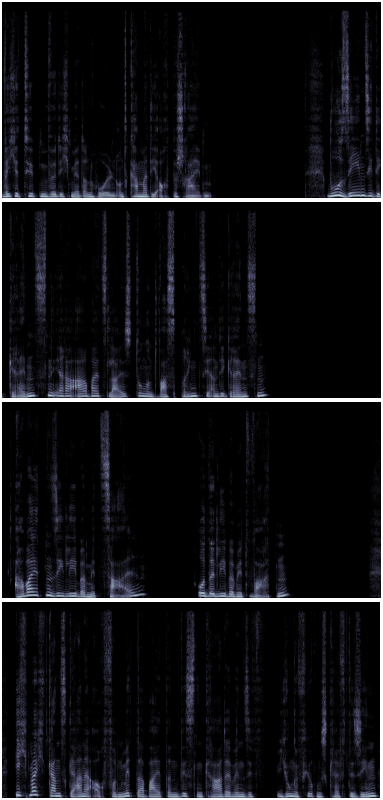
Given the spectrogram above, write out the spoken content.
welche Typen würde ich mir dann holen und kann man die auch beschreiben? Wo sehen Sie die Grenzen Ihrer Arbeitsleistung und was bringt Sie an die Grenzen? Arbeiten Sie lieber mit Zahlen oder lieber mit Worten? Ich möchte ganz gerne auch von Mitarbeitern wissen, gerade wenn sie junge Führungskräfte sind,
